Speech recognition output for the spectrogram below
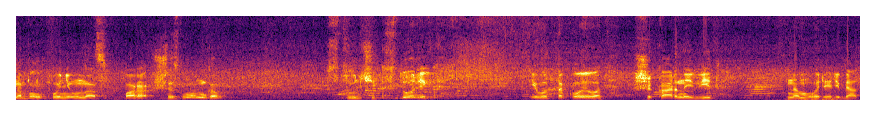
На балконе у нас пара шезлонгов, стульчик, столик. И вот такой вот шикарный вид на море, ребят.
